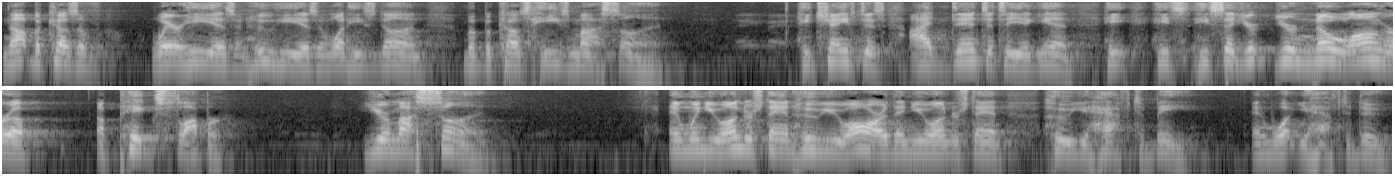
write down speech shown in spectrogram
Not because of where he is and who he is and what he's done, but because he's my son. He changed his identity again. He, he, he said, you're, you're no longer a, a pig slopper. You're my son. And when you understand who you are, then you understand who you have to be and what you have to do.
